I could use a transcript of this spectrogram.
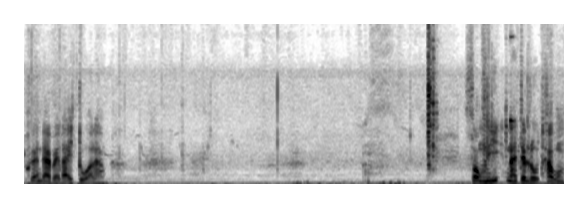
เพื่อนได้ไปหลายตัวแล้วครับทรงนี้น่าจะหลุดครับผม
